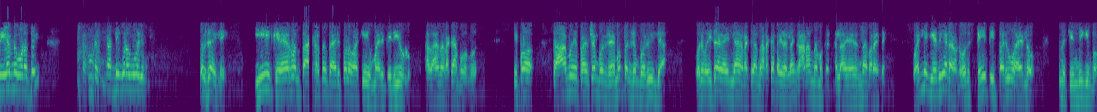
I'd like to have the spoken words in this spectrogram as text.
ബിയറിന്റെ കൂടത്തിൽ മദ്യം കൂടെ വരും. മനസ്സിലായില്ലേ? ഈ കേരളം തകർത്ത് തരിപ്പണമാക്കി ഇവന്മാര് പിരിയുള്ളൂ. അതാണ് നടക്കാൻ പോകുന്നത്. ഇപ്പോ സാമൂഹ്യ പെൻഷൻ പോലും ക്ഷേമ പെൻഷൻ പോലും ഇല്ല. ഒരു പൈസ കയ്യില്ല നടക്കുക നടക്കട്ടെ ഇതെല്ലാം കാണാം നമുക്ക്. അല്ലാതെ ഞാൻ എന്താ പറയുന്നത് വലിയ ഗതികേടാണ്. ഒരു സ്റ്റേറ്റ് ഈ പരുവായല്ലോ എന്ന് ചിന്തിക്കുമ്പോ.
